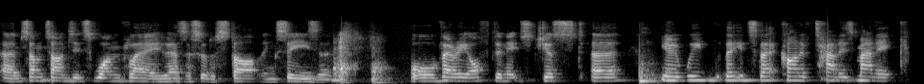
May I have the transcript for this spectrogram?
um, sometimes it's one player who has a sort of startling season, or very often it's just uh, you know we it's that kind of talismanic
